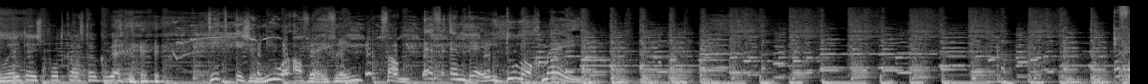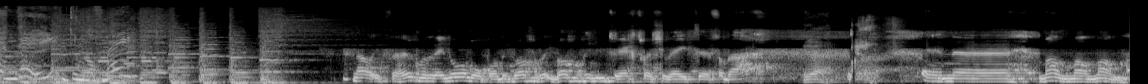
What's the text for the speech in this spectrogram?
Hoe heet deze podcast ook alweer? Dit is een nieuwe aflevering van FND Doe Nog Mee. FND, doe nog mee. Nou, ik verheug me er enorm op, want ik was nog, ik was nog in Utrecht, zoals je weet, eh, vandaag. Ja. En eh, man, man, man,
